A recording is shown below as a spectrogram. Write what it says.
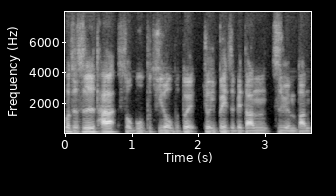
或者是他手部不肌肉不对，就一辈子被当资源班。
